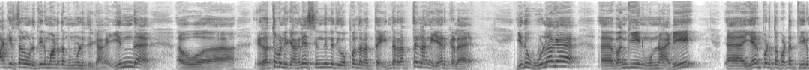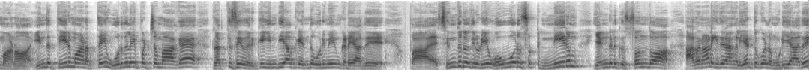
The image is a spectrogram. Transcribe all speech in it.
பாகிஸ்தான் ஒரு தீர்மானத்தை முன்மொழிஞ்சிருக்காங்க. இந்த ரத்து பண்ணியிருக்காங்களே சிந்து நதி ஒப்பந்த ரத்தை. இந்த ரத்தை நாங்கள் ஏற்கலை. இது உலக வங்கியின் முன்னாடி ஏற்படுத்தப்பட்ட தீர்மானம். இந்த தீர்மானத்தை ஒருதலைபட்சமாக ரத்து செய்வதற்கு இந்தியாவுக்கு எந்த உரிமையும் கிடையாது. பா சிந்து நதியினுடைய ஒவ்வொரு சொட்டு நீரும் எங்களுக்கு சொந்தம். அதனால் இதை நாங்கள் ஏற்றுக்கொள்ள முடியாது.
